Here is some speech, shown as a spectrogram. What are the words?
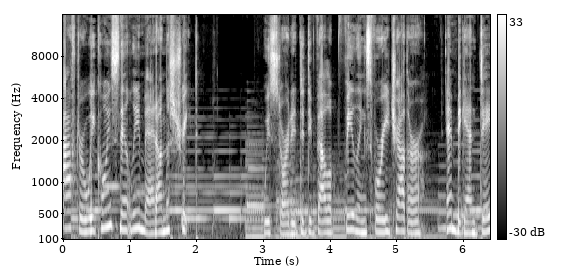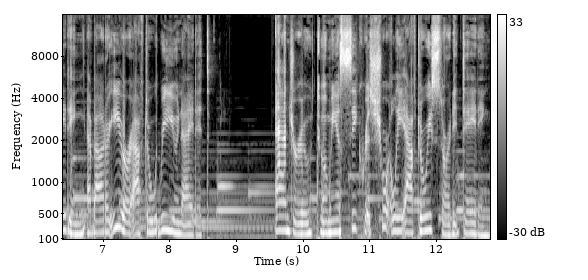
after we coincidentally met on the street. We started to develop feelings for each other and began dating about a year after we reunited. Andrew told me a secret shortly after we started dating.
